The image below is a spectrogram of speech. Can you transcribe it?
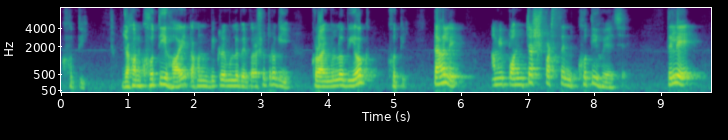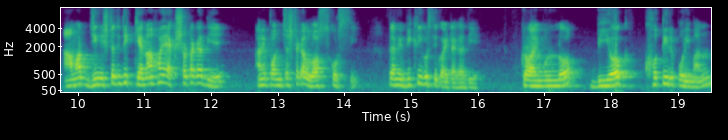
ক্ষতি। যখন ক্ষতি হয়, তখন বিক্রয় মূল্য বের করার সূত্র কি? ক্রয় মূল্য বিয়োগ ক্ষতি। তাহলে আমি পঞ্চাশ পার্সেন্ট ক্ষতি হয়েছে। তাহলে আমার জিনিসটা যদি কেনা হয় একশো টাকা দিয়ে, আমি পঞ্চাশ টাকা লস করছি। তাহলে আমি বিক্রি করছি কয় টাকা দিয়ে? ক্রয় মূল্য বিয়োগ ক্ষতির পরিমাণ।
